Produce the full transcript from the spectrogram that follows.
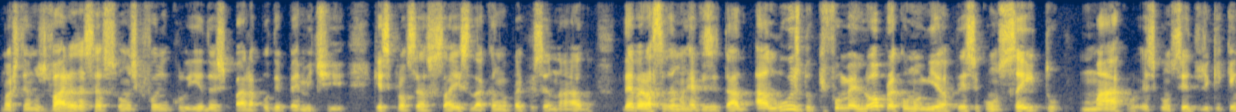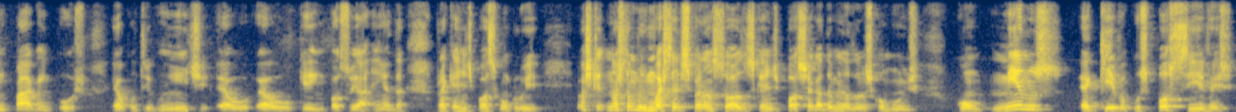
Nós temos várias exceções que foram incluídas para poder permitir que esse processo saísse da Câmara para ir para o Senado, deverá ser revisitado à luz do que for melhor para a economia, para esse conceito macro, esse conceito de que quem paga imposto é o contribuinte, é o, é o quem possui a renda, para que a gente possa concluir. Eu acho que nós estamos bastante esperançosos que a gente possa chegar a dominadores comuns com menos equívocos possíveis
